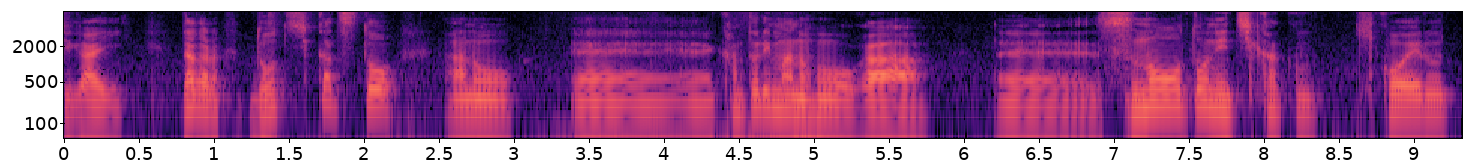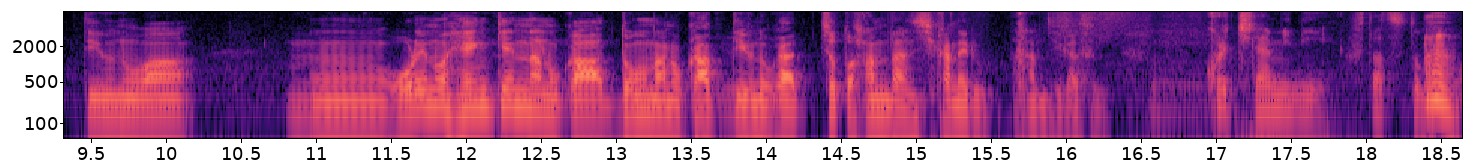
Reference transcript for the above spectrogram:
違いだからどっちかっつうとあの、えーカントリーマンの方が、えー素の音に近く聞こえるっていうのは、うん、俺の偏見なのかどうなのかっていうのがちょっと判断しかねる感じがする。これちなみに2つとももう一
